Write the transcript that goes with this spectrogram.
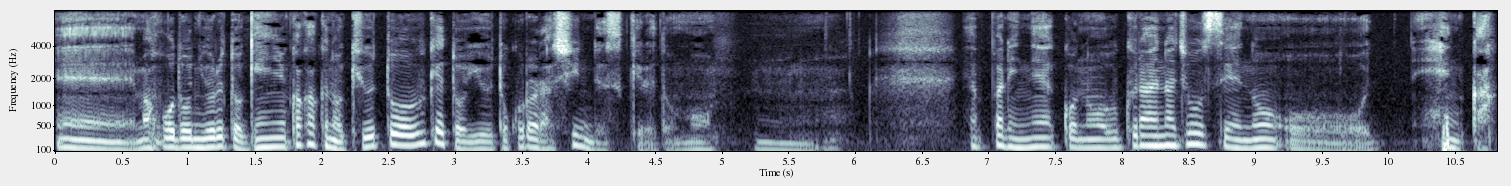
えーまあ、報道によると原油価格の急騰を受けというところらしいんですけれども、うんやっぱりねこのウクライナ情勢の変化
